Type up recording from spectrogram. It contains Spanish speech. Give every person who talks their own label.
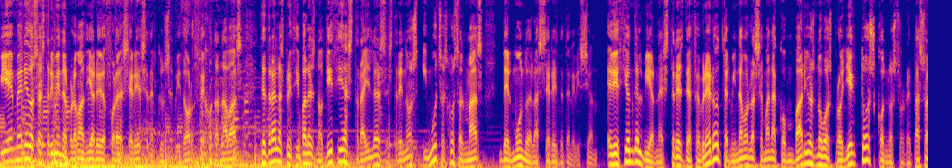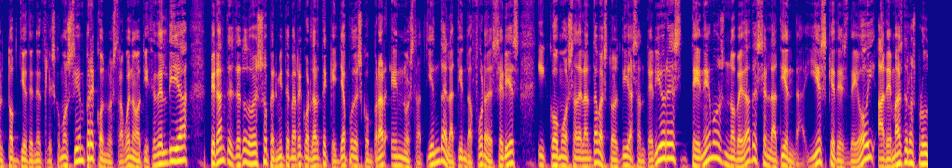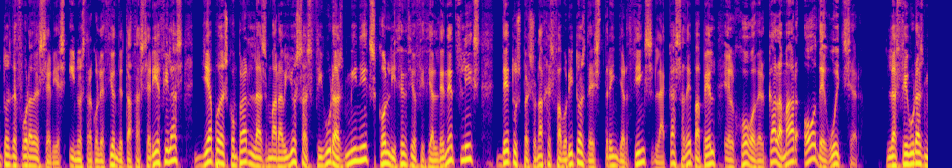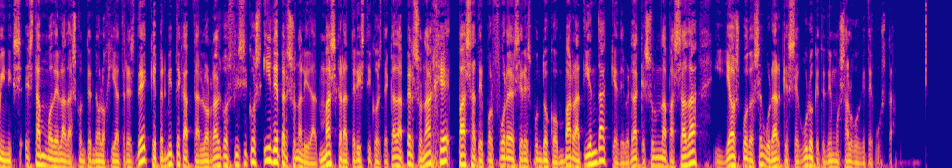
Speaker 1: Bienvenidos a Streaming, el programa diario de Fuera de Series en el que un servidor, CJ Navas, te trae las principales noticias, trailers, estrenos y muchas cosas más del mundo de las series de televisión. Edición del viernes 3 de febrero, terminamos la semana con varios nuevos proyectos, con nuestro repaso al top 10 de Netflix como siempre, con nuestra buena noticia del día, pero antes de todo eso, permíteme recordarte que ya puedes comprar en nuestra tienda, en la tienda Fuera de Series, y como os adelantaba estos días anteriores, tenemos novedades en la tienda, y es que desde hoy, además de los productos de Fuera de Series y nuestra colección de tazas seriéfilas, ya puedes comprar las maravillosas figuras Minix con licencia oficial de Netflix de tus personajes favoritos de Stranger Things, La Casa de Papel, El Juego del Calamar o The Witcher. Las figuras Minix están modeladas con tecnología 3D que permite captar los rasgos físicos y de personalidad más característicos de cada personaje. Pásate por fuera de series.com barra tienda, que de verdad que son una pasada y ya os puedo asegurar que seguro que tenemos algo que te gusta.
